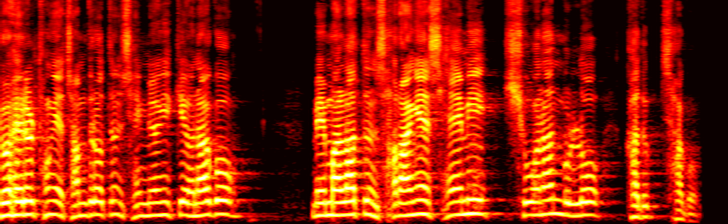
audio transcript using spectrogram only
교회를 통해 잠들었던 생명이 깨어나고 메말랐던 사랑의 샘이 시원한 물로 가득 차고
